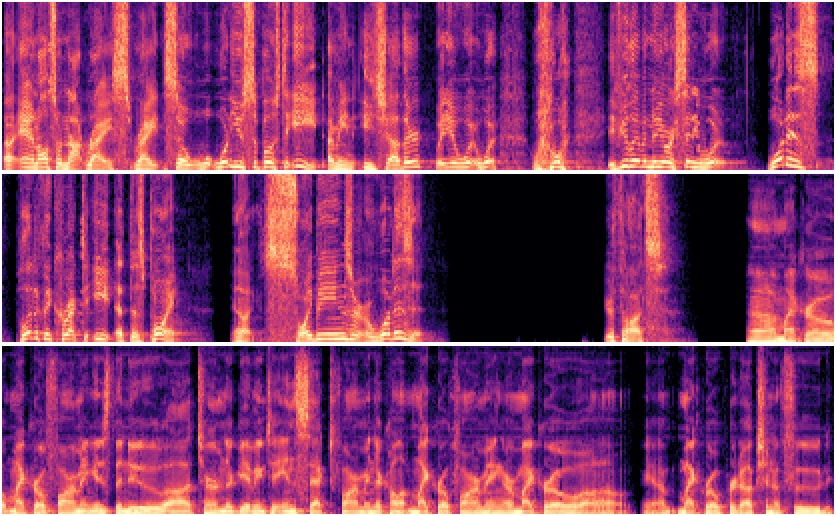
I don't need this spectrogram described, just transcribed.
uh, and also not rice, right? So what are you supposed to eat? I mean, each other? If you live in New York City, what, what is politically correct to eat at this point? You know, like soybeans or, or what is it? Your thoughts? Uh, micro micro farming is the new uh, term they're giving to insect farming. They're calling it micro farming or micro uh, yeah, micro production of food.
